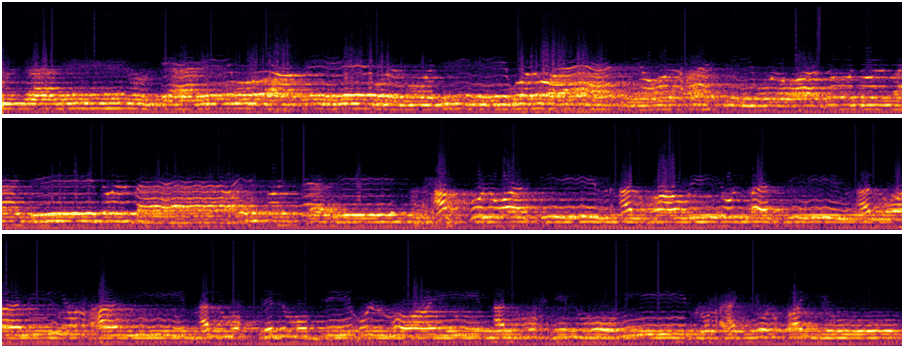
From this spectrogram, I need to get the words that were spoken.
الجليل الكريم الرقيب المجيب الواسع الحكيم الودود المجيد الشهيد الحق الوكيل القوي المتين الولي الحميد المحيي المبدئ المعيد المحيي المميت الحي القيوم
